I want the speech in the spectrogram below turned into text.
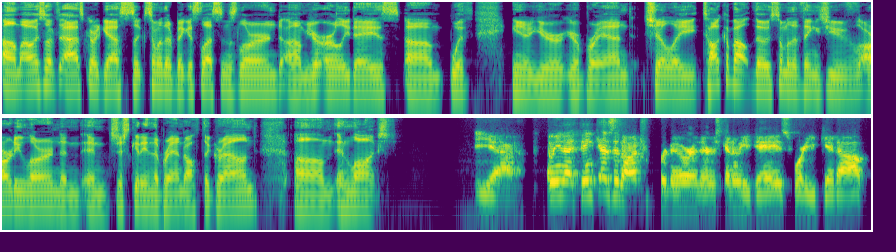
Um, I always love to ask our guests like some of their biggest lessons learned. Um, your early days um, with you know your your brand Chilly. Talk about those some of the things you've already learned and and just getting the brand off the ground um, and launched. Yeah, I mean, I think as an entrepreneur, there's going to be days where you get up,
